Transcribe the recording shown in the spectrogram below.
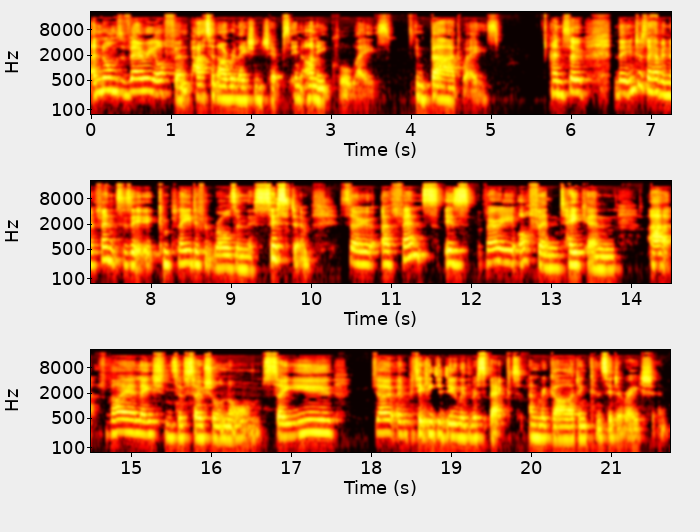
And norms very often pattern our relationships in unequal ways, in bad ways. And so the interest I have in offence is it, it can play different roles in this system. So offence is very often taken at violations of social norms. So you don't, and particularly to do with respect and regard and consideration.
